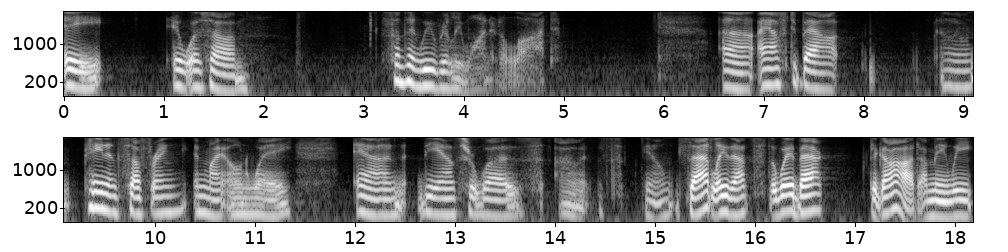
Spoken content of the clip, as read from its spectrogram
a it was um, something we really wanted a lot. Uh, I asked about um, pain and suffering in my own way, and the answer was, uh, you know, sadly, that's the way back to God. I mean, we,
